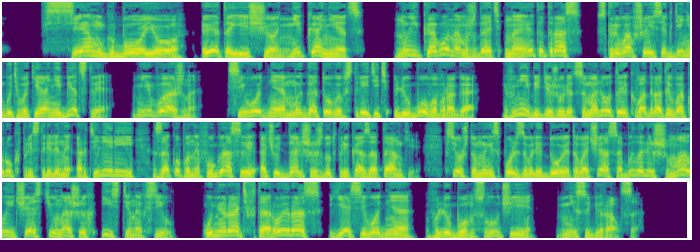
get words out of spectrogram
«Всем к бою! Это еще не конец! Ну и кого нам ждать на этот раз? Скрывавшееся где-нибудь в океане бедствие? Неважно. Сегодня мы готовы встретить любого врага, в небе дежурят самолеты, квадраты вокруг пристрелены артиллерией, закопаны фугасы, а чуть дальше ждут приказа танки. Все, что мы использовали до этого часа, было лишь малой частью наших истинных сил. Умирать второй раз я сегодня в любом случае не собирался.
